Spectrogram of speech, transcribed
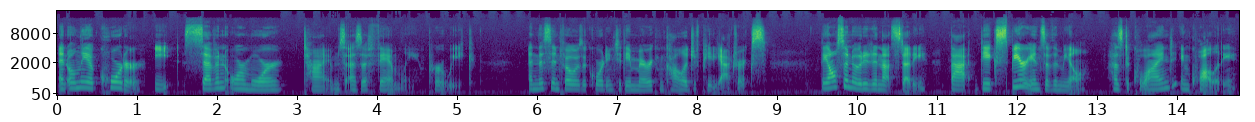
and only a quarter eat seven or more times as a family per week. And this info is according to the American College of Pediatrics. They also noted in that study that the experience of the meal has declined in quality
